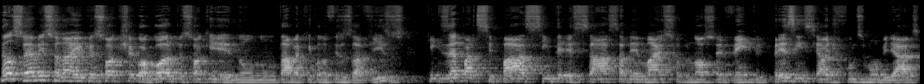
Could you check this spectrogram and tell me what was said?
Não, só ia mencionar aí o pessoal que chegou agora, o pessoal que não estava aqui quando eu fiz os avisos. Quem quiser participar, se interessar, saber mais sobre o nosso evento presencial de fundos imobiliários,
